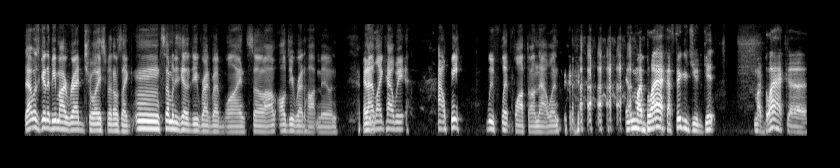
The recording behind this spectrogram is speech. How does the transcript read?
That was gonna be my red choice, but I was like, mm, somebody's gonna do red red wine, so I'll, I'll do red hot moon. And I like how we how we we flip flopped on that one. And my black, I figured you'd get my black uh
